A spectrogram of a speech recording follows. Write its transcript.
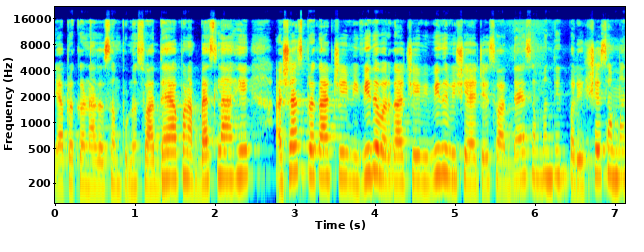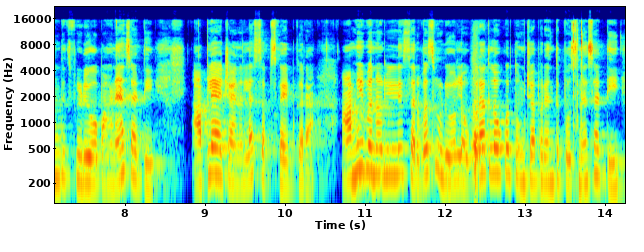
या प्रकरणाचा संपूर्ण स्वाध्याय आपण अभ्यासला आहे. अशाच प्रकारचे विविध वर्गाचे विविध विषयाचे स्वाध्याय संबंधित परीक्षेसंबंधित व्हिडिओ पाहण्यासाठी आपल्या या चॅनलला सबस्क्राईब करा. आम्ही बनवलेले सर्वच व्हिडिओ लवकरात लवकर तुमच्यापर्यंत पोचण्यासाठी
